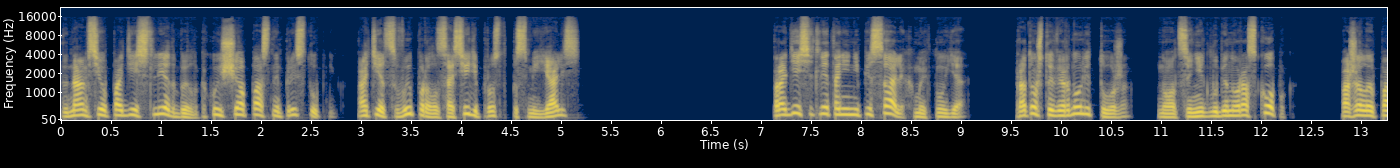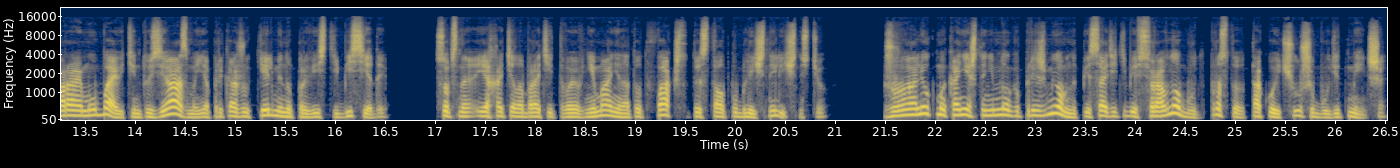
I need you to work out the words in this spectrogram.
Да нам всего по 10 лет было, какой еще опасный преступник. Отец выпорол, а соседи просто посмеялись. Про 10 лет они не писали, хмыкнул я. Про то, что вернули, тоже. Но оцени глубину раскопок. Пожалуй, пора ему убавить энтузиазма, я прикажу Кельмину провести беседы. Собственно, я хотел обратить твое внимание на тот факт, что ты стал публичной личностью. Журналюк мы, конечно, немного прижмем, но писать о тебе все равно будут, просто такой чуши будет меньше.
